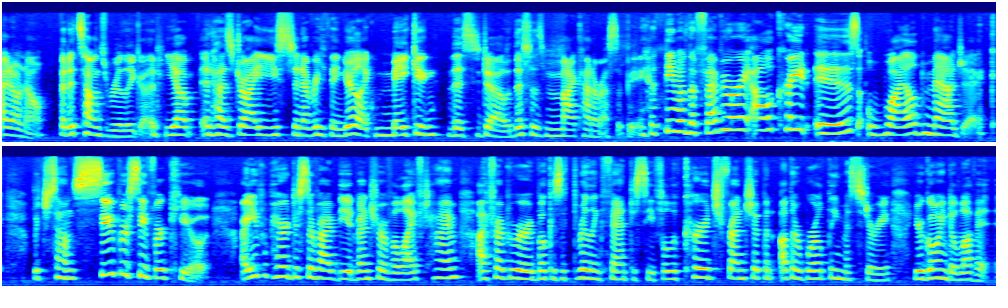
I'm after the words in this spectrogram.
I don't know, but it sounds really good. Yep, it has dry yeast and everything. You're like making this dough. This is my kind of recipe. The theme of the February Owlcrate is wild magic, which sounds super, super cute. Are you prepared to survive the adventure of a lifetime? A February book is a thrilling fantasy full of courage, friendship, and otherworldly mystery. You're going to love it.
